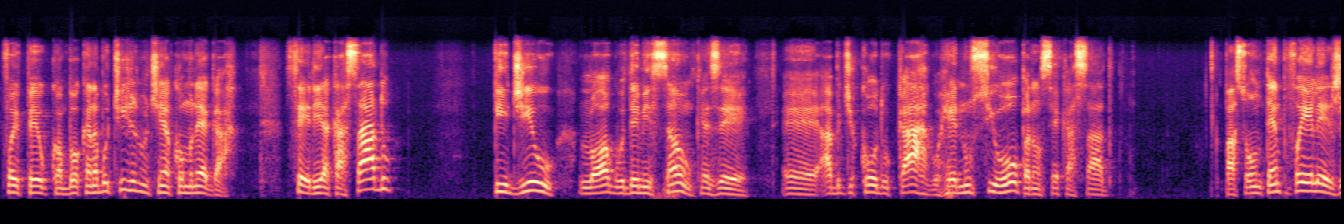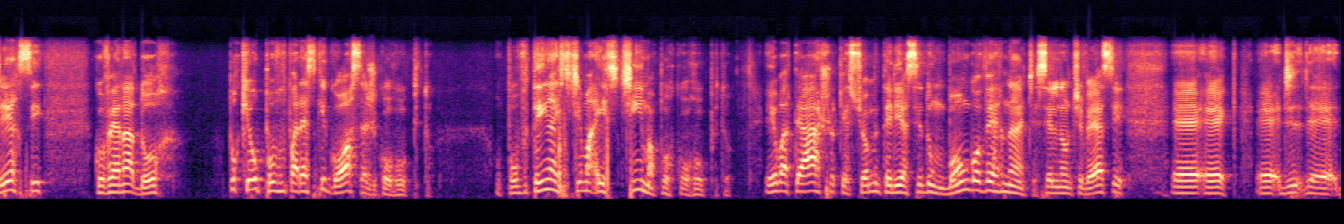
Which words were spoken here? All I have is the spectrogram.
Foi pego com a boca na botija, não tinha como negar. Seria caçado, pediu logo demissão, quer dizer, é, abdicou do cargo, renunciou para não ser caçado. Passou um tempo, foi eleger-se governador, porque o povo parece que gosta de corrupto. O povo tem a estima, a estima por corrupto. Eu até acho que esse homem teria sido um bom governante se ele não tivesse é, é, é,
